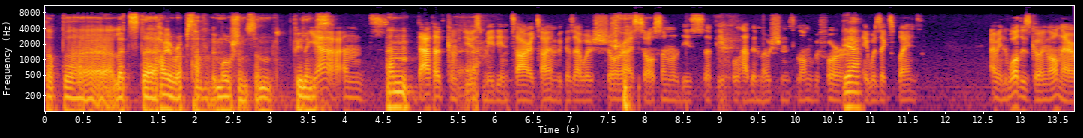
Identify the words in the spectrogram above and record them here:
that uh, lets the higher ups have emotions and feelings. yeah, and And that had confused me the entire time because I was sure I saw some of these uh, people had emotions long before Yeah. it was explained. I mean, what is going on there?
